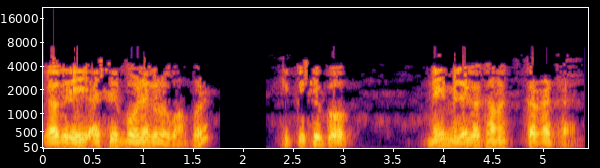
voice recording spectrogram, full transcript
کہ اگر یہی ایسے بولیں گے لوگ وہاں پر کہ کسی کو نہیں ملے گا کہ ہمیں کر رکھا ہے۔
